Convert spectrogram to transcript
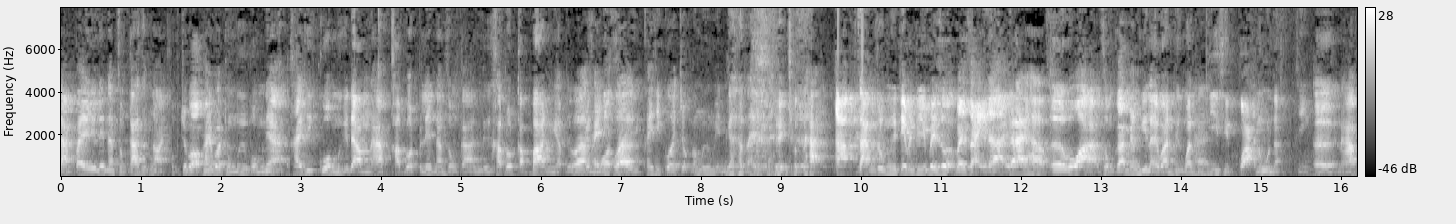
หลังไปเล่นน้ำสงกรารสักหน่อย ผมจะบอกให้ว่าถุงมือผมเนี่ยใครที่กลัวมือดำนะครับขับรถไปเล่นน้ำสงกรารหรือขับรถกลับบ้านอย่างเงี้ยหรือว่าเป็นใครมอที่กลัไซวค์ใครที่กลัวจกแล้วมือเหม็นก็ใส่ใส่จกได้ครับสั่งถุงมือเจมทีไปสวไปใส่ได้ ได้ครับ เออเพราะว่าสงกรารแม่งมีหลายวันถึงวันที่ใช่ยี่สิบกว่านู่นอะจริง เออนะครับ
